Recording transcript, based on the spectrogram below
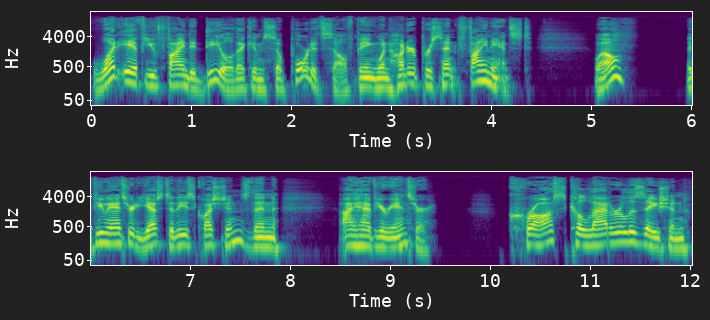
What if you find a deal that can support itself being 100% financed? Well, if you answered yes to these questions, then I have your answer cross collateralization.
